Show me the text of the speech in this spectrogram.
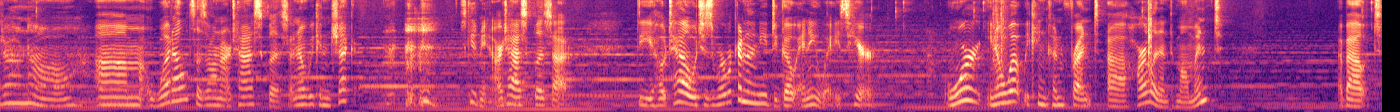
don't know. Um, what else is on our task list? I know we can check, excuse me, our task list at the hotel, which is where we're going to need to go anyways here. Or, you know what, we can confront uh, Harlan at the moment about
